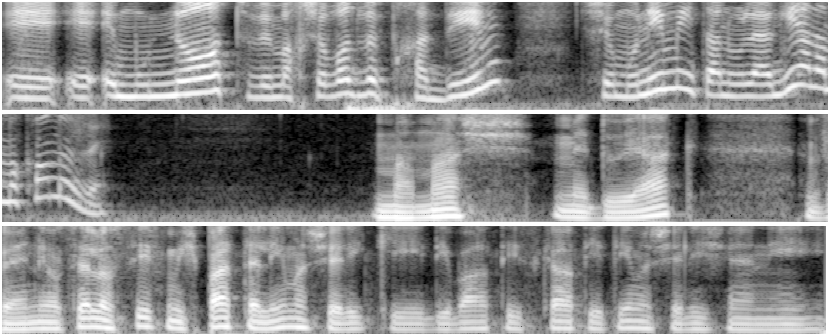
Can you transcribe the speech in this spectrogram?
ואמונות ומחשבות ופחדים שמונעים מאיתנו להגיע למקום הזה. ממש מדויק. ואני רוצה להוסיף משפט על אימא שלי, כי דיברתי, הזכרתי את אימא שלי, שאני,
